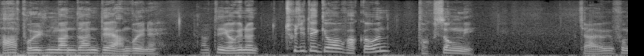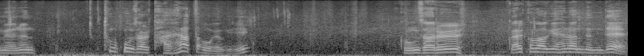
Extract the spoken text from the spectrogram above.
아 보일만도 한데 안 보이네. 아무튼 여기는 초지대교하고 가까운 덕성리. 자 여기 보면은 토목공사를 다 해놨다고 여기 공사를 깔끔하게 해놨는데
